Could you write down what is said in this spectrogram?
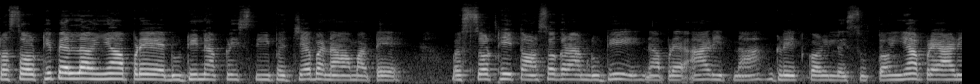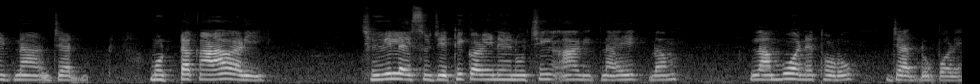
તો સૌથી પહેલાં અહીંયા આપણે દૂધીના ક્રિસ્પી ભજીયા બનાવવા માટે બસોથી ત્રણસો ગ્રામ દૂધીને આપણે આ રીતના ગ્રેટ કરી લઈશું. તો અહીંયા આપણે આ રીતના જે મોટા કાણાવાળી છીણી લઈશું, જેથી કરીને એનું છીણ આ રીતના એકદમ લાંબુ અને થોડું જાડું પડે.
